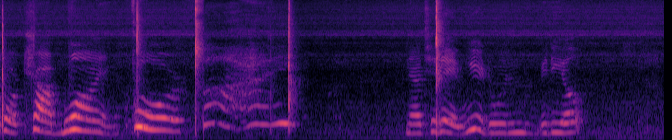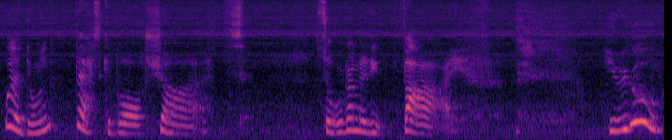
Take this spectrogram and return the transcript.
Pork Chop 1, 4, 5. Now today we are doing video, we're doing basketball shots. So we're going to do 5. Here we go.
